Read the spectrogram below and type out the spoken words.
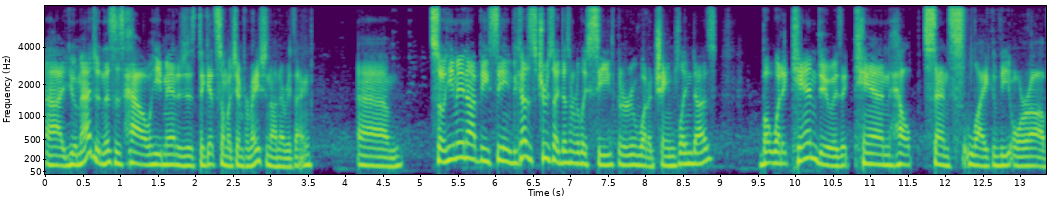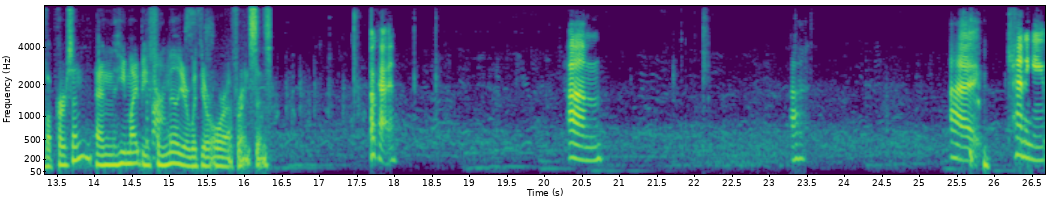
Uh you imagine this is how he manages to get so much information on everything. Um so he may not be seeing because true sight doesn't really see through what a changeling does but what it can do is it can help sense like the aura of a person and he might be The familiar vibes. with your aura for instance Okay. Um. Uh, uh, Kenny,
